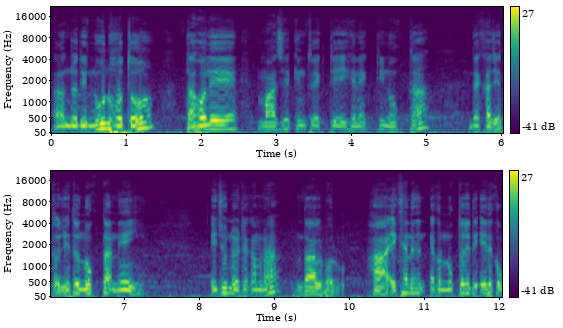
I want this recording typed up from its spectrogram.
কারণ যদি নুন হতো, তাহলে মাঝে কিন্তু একটি, এখানে একটি নোক্তা দেখা যেত। যেহেতু নোক্তা নেই এই জন্য এটাকে আমরা দাল বলব। হ্যাঁ এখানে এখন নোক্তা যদি এরকম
